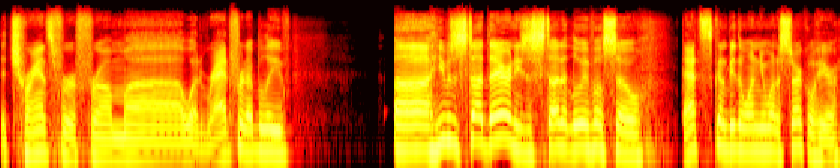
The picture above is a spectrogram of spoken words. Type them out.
the transfer from uh, what Radford, I believe. Uh, he was a stud there, and he's a stud at Louisville. So that's going to be the one you want to circle here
